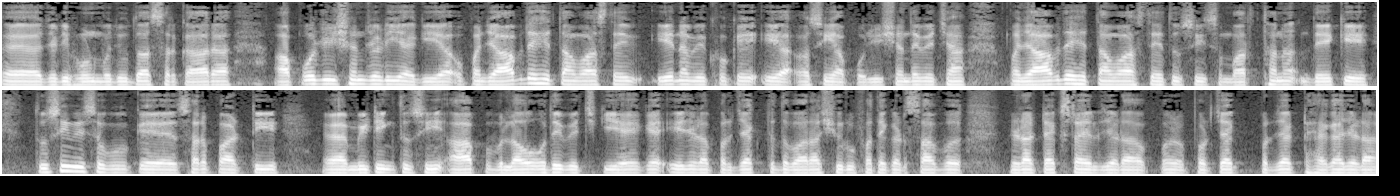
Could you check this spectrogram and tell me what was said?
ਅਹ, ਜਿਹੜੀ ਹੁਣ ਮੌਜੂਦਾ ਸਰਕਾਰ ਆ ਆਪੋਜੀਸ਼ਨ ਜਿਹੜੀ ਹੈਗੀ ਆ ਉਹ ਪੰਜਾਬ ਦੇ ਹਿੱਤਾਂ ਵਾਸਤੇ ਇਹ ਨਾ ਵੇਖੋ ਕਿ ਇਹ ਅਸੀਂ ਆਪੋਜੀਸ਼ਨ ਦੇ ਵਿੱਚ ਆ ਪੰਜਾਬ ਦੇ ਹਿੱਤਾਂ ਵਾਸਤੇ ਤੁਸੀਂ ਸਮਰਥਨ ਦੇ ਕੇ ਤੁਸੀਂ ਵੀ ਸਗੋਂ ਕਿ ਸਰ ਪਾਰਟੀ ਅਹ, ਮੀਟਿੰਗ ਤੁਸੀਂ ਆਪ ਬੁਲਾਓ ਉਹਦੇ ਵਿੱਚ ਕੀ ਹੈ ਕਿ ਇਹ ਜਿਹੜਾ ਪ੍ਰੋਜੈਕਟ ਦੁਬਾਰਾ ਸ਼ੁਰੂ ਫਤਿਹਗੜ੍ਹ ਸਾਹਿਬ ਜਿਹੜਾ ਟੈਕਸਟਾਈਲ ਜਿਹੜਾ ਪ੍ਰੋਜੈਕਟ ਪ੍ਰੋਜੈਕਟ ਹੈਗਾ ਜਿਹੜਾ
